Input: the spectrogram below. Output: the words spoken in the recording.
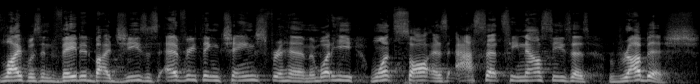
life was invaded by Jesus. Everything changed for him. And what he once saw as assets, he now sees as rubbish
